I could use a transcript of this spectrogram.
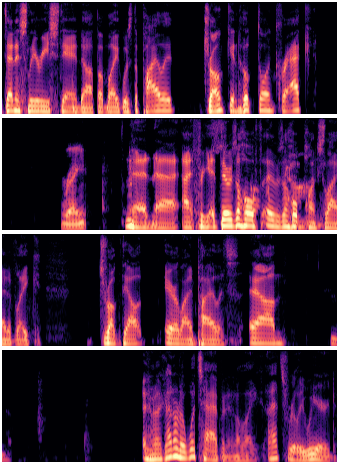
Denis Leary stand up. I'm like, was the pilot drunk and hooked on crack? Right. And uh, I forget there was a whole there was a whole punchline of like drugged out airline pilots. Um, Hmm. and they're like, I don't know what's happening. I'm like, that's really weird.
